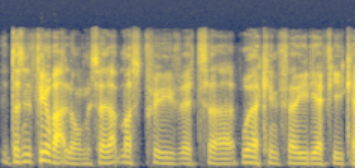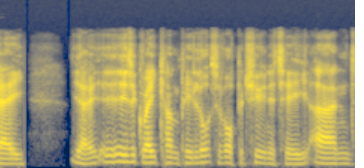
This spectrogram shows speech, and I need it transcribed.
It doesn't feel that long. So that must prove that uh, working for EDF UK, yeah, it is a great company, lots of opportunity and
